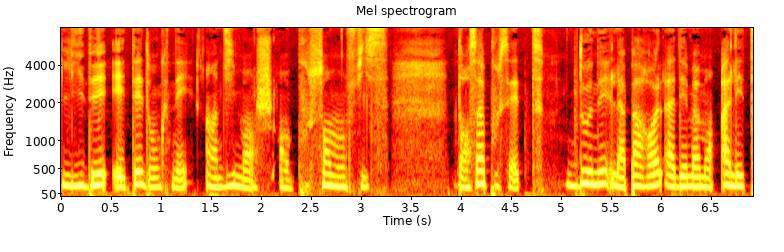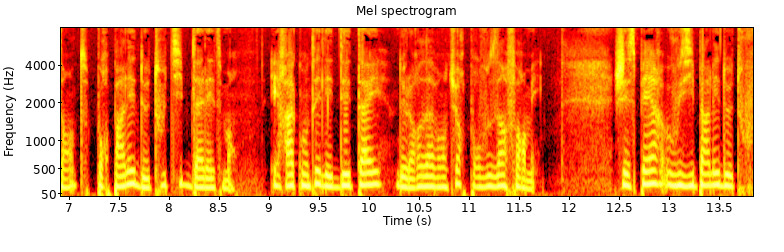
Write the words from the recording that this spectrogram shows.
L'idée était donc née un dimanche en poussant mon fils dans sa poussette, donner la parole à des mamans allaitantes pour parler de tout type d'allaitement et raconter les détails de leurs aventures pour vous informer. J'espère vous y parler de tout.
